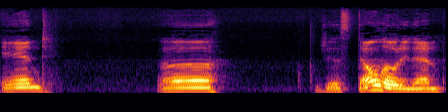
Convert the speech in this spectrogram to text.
and uh, just download it then.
